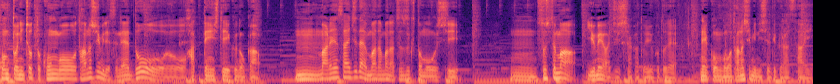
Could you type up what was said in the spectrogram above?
本当にちょっと今後楽しみですね。どう発展していくのか。うん、まあ連載時代もまだまだ続くと思うし、うん。そしてまあ夢は実写化ということで、ね、今後も楽しみにしててください。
